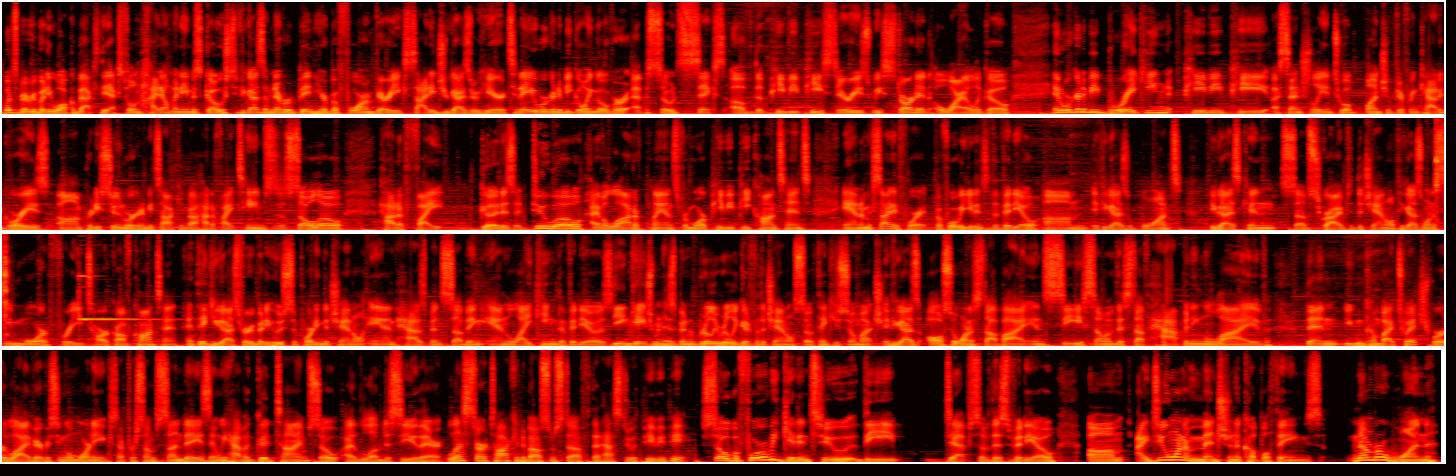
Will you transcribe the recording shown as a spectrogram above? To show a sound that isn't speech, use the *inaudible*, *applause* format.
What's up, everybody? Welcome back to the Exfil and Hideout. My name is Ghost. If you guys have never been here before, I'm very excited you guys are here. Today, we're going to be going over episode six of the PvP series we started a while ago, and we're going to be breaking PvP essentially into a bunch of different categories. Um, pretty soon, we're going to be talking about how to fight teams as a solo, how to fight good as a duo. I have a lot of plans for more PvP content and I'm excited for it. Before we get into the video, um, if you guys want, you guys can subscribe to the channel if you guys want to see more free Tarkov content. And thank you guys for everybody who's supporting the channel and has been subbing and liking the videos. The engagement has been really, really good for the channel, so thank you so much. If you guys also want to stop by and see some of this stuff happening live, then you can come by Twitch. We're live every single morning except for some Sundays, and we have a good time, so I'd love to see you there. Let's start talking about some stuff that has to do with PvP. So before we get into the depths of this video, um, I do want to mention a couple things. Number one,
